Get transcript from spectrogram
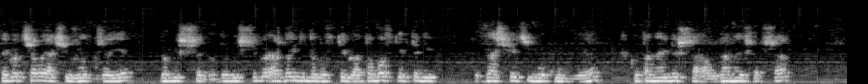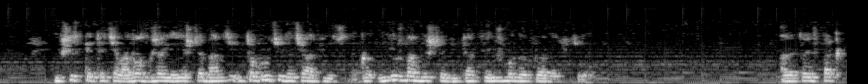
Tego ciała, jak się już rozgrzeje, do wyższego, do wyższego, aż dojdzie do boskiego, a to boskie wtedy zaświeci wokół mnie, jako ta najwyższa aura, najszersza i wszystkie te ciała rozgrzeje jeszcze bardziej i to wróci do ciała fizycznego i już mam wyższe wibracje, już mogę wprowadzać w ciele. Ale to jest tak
